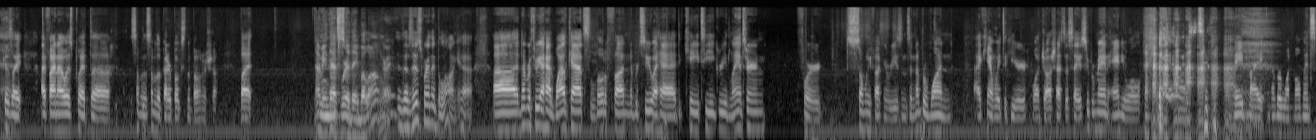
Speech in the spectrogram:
because I I find I always put uh, some of the some of the better books in the bonus show, but I mean, that's where they belong, right? this is where they belong. Yeah. Uh, number three, I had Wildcats, load of fun. Number two, I had KT Green Lantern for so many fucking reasons. And number one, I can't wait to hear what Josh has to say. Superman Annual made my number one moments.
